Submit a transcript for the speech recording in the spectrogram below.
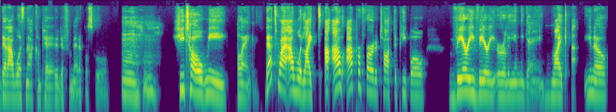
that I was not competitive for medical school. Mm-hmm. She told me blank. That's why I would like, to, I, I, I prefer to talk to people very, very early in the game. Like, uh, you know,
